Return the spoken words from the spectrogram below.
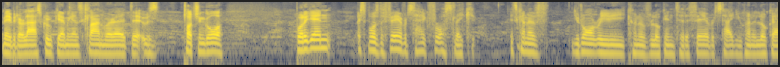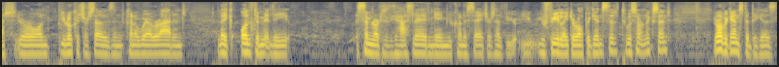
maybe their last group game against Clon where it, it was touch and go. But again I suppose the favourites tag for us like it's kind of you don't really kind of look into the favourites tag. You kind of look at your own you look at yourselves and kind of where we're at. And like ultimately similar to the Castlehaven game you kind of say to yourself you, you, you feel like you're up against it to a certain extent you're up against it because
